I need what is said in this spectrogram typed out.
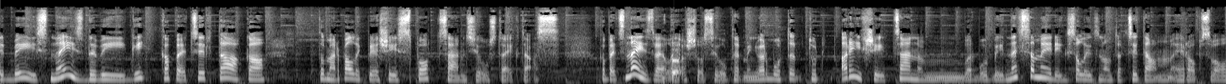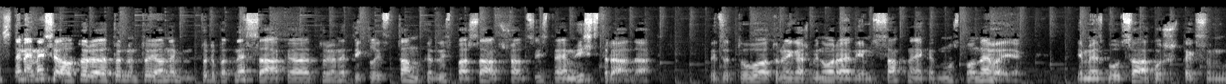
ir bijis neizdevīgi. Kāpēc ir tā, ka tomēr palika pie šīs spot cenas jūs teiktās? Kāpēc neizvēlējās šo ilgtermiņu? Varbūt tur arī šī cena varbūt bija nesamērīga salīdzinot ar citām Eiropas valstīm. Nē, nē mēs jau tur, tur, tur jau ne, tur pat nesāka, tur jau netika līdz tam, kad vispār sāktu šādu sistēmu izstrādāt. Līdz ar to tur vienkārši bija noraidījums saknē, ka mums to nevajag ja mēs būtu sākuši teiksim,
